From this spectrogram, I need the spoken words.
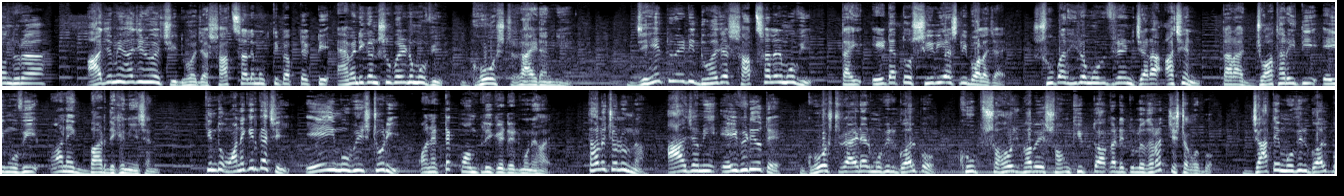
বন্ধুরা, আজ আমি হাজির হয়েছি দু হাজার সাত সালে মুক্তিপ্রাপ্ত একটি American superhero movie Ghost Rider নিয়ে। যেহেতু এটি দু হাজার সাত সালের মুভি, তাই এটা তো সিরিয়াসলি বলা যায়। সুপারহিরো মুভি ফ্রেন্ড যারা আছেন, তারা যথারীতি এই মুভি অনেকবার দেখে নিয়েছেন। কিন্তু অনেকের কাছেই এই মুভির স্টোরি অনেকটা কমপ্লিকেটেড মনে হয়। তাহলে চলুন না, আজ আমি এই ভিডিওতে ঘোস্ট রাইডার মুভির গল্প খুব সহজভাবে সংক্ষিপ্ত আকারে তুলে ধরার চেষ্টা করব। যাতে মুভির গল্প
